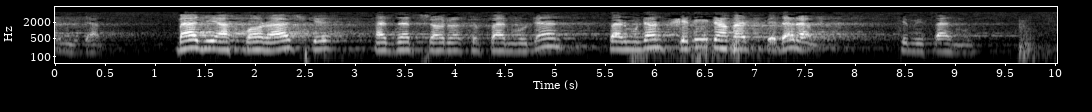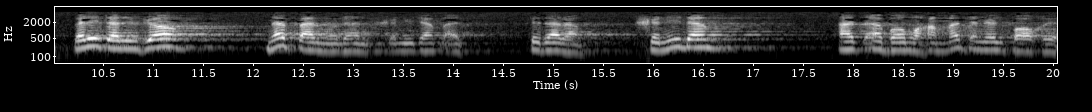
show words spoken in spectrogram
شنیدم. بعضی اخبار هست که حضرت صادق فرمودن فرمودن شنیدم از پدرم که میفرمود. ولی در اینجا نفرمودن شنیدم از پدرم. شنیدم از ابا محمد الباقر.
